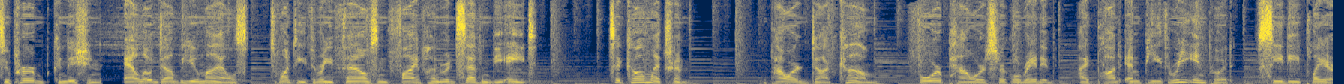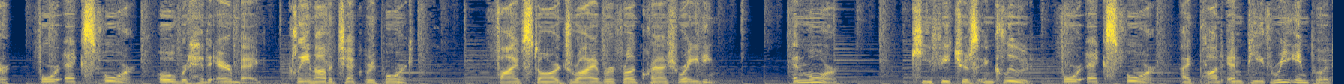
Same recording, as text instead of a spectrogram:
superb condition, LOW miles, 23,578. Tacoma trim. Powered.com, 4 power circle rated, iPod MP3 input, CD player, 4x4, overhead airbag, clean auto check report. 5-star driver front crash rating. And more. Key features include 4x4, iPod MP3 input,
